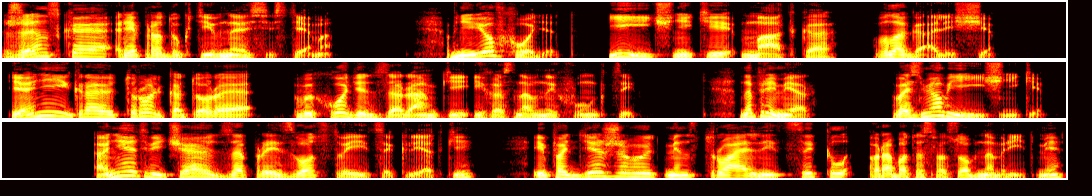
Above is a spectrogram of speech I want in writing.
Женская репродуктивная система. В нее входят яичники, матка, влагалище. И они играют роль, которая выходит за рамки их основных функций. Например, возьмем яичники. Они отвечают за производство яйцеклетки и поддерживают менструальный цикл в работоспособном ритме,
